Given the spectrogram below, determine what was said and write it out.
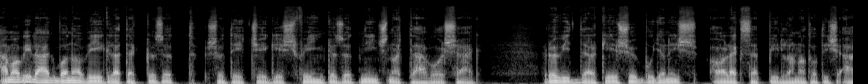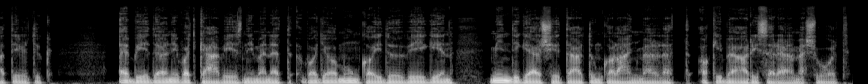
Ám a világban a végletek között, sötétség és fény között nincs nagy távolság. Röviddel később ugyanis a legszebb pillanatot is átéltük. Ebédelni vagy kávézni menet, vagy a munkaidő végén mindig elsétáltunk a lány mellett, akibe Ári szerelmes volt.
